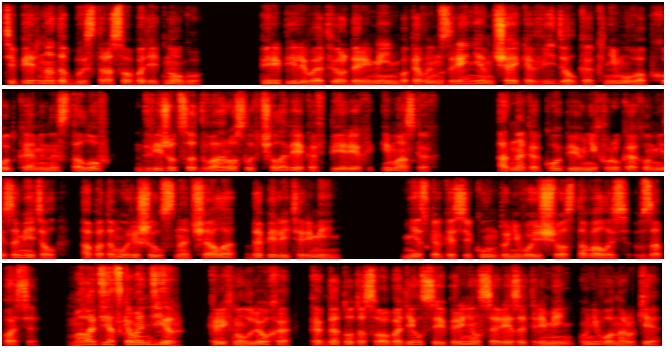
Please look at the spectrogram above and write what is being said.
Теперь надо быстро освободить ногу. Перепиливая твердый ремень, боковым зрением Чайка видел, как к нему в обход каменных столов движутся два рослых человека в перьях и масках. Однако копии у них в руках он не заметил, а потому решил сначала допилить ремень. Несколько секунд у него еще оставалось в запасе. «Молодец, командир!» — крикнул Леха, когда тот освободился и принялся резать ремень у него на руке.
